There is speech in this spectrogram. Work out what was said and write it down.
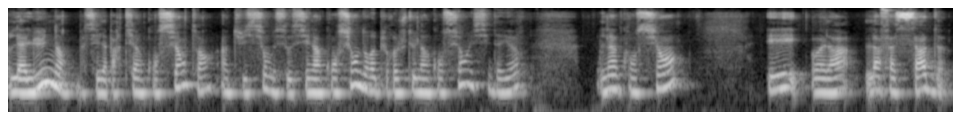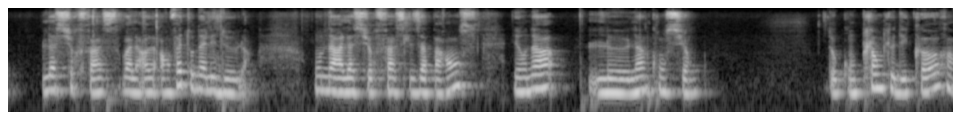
la lune, bah, c'est la partie inconsciente, hein, intuition, mais c'est aussi l'inconscient. On aurait pu rajouter l'inconscient ici d'ailleurs. L'inconscient et voilà, la façade, la surface. Voilà, en fait, on a les deux là. On a la surface, les apparences, et on a l'inconscient. Donc, on plante le décor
